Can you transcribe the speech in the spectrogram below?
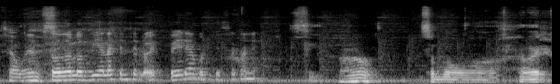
O sea, bueno, todos los días la gente lo espera porque se conecta. Sí, somos, a ver,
